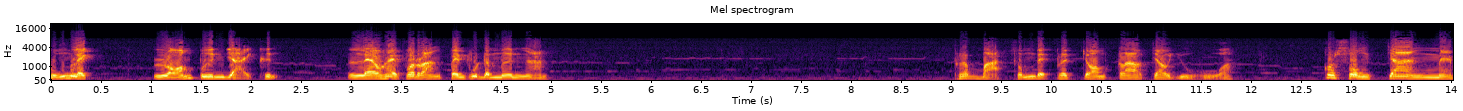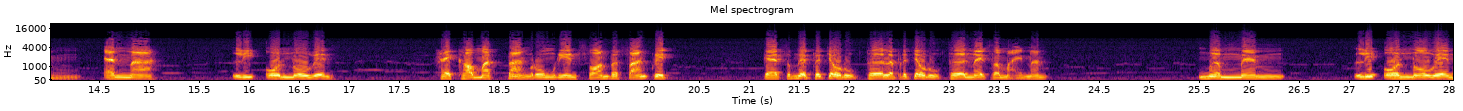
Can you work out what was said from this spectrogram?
ลุงเหล็ก หลอมปืนใหญ่ขึ้น แล้วให้ฝรั่งเป็นผู้ดำเนินงาน ระบาทสมเด็จพระจอมเกล้าเจ้าอยู่หัว ก็ทรงจ้างแม่มแอนนาลีโอนโนเวนให้เข้ามาตั้งโรงเรียนสอนภาษาอังกฤษ แก่สมเด็จพระเจ้าลูกเธอและพระเจ้าลูกเธอในสมัยนั้น เมื่อแมมลีโอนโนเวน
